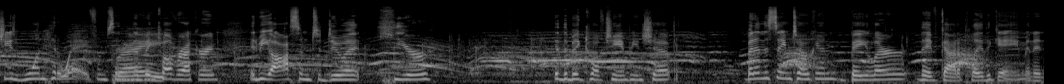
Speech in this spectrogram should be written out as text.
she's one hit away from setting the Big 12 record. It'd be awesome to do it here in the Big 12 championship. But in the same token, Baylor, they've got to play the game. And,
